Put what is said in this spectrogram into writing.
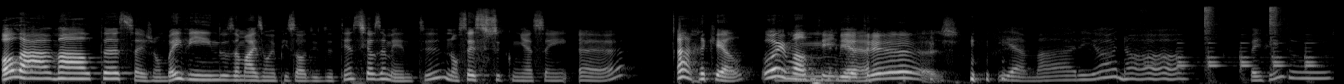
Olá, malta! Sejam bem-vindos a mais um episódio de Tenciosamente. Não sei se conhecem a. Ah, Raquel. Oi, maltinha. Beatriz! E a Mariana. Bem-vindos.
